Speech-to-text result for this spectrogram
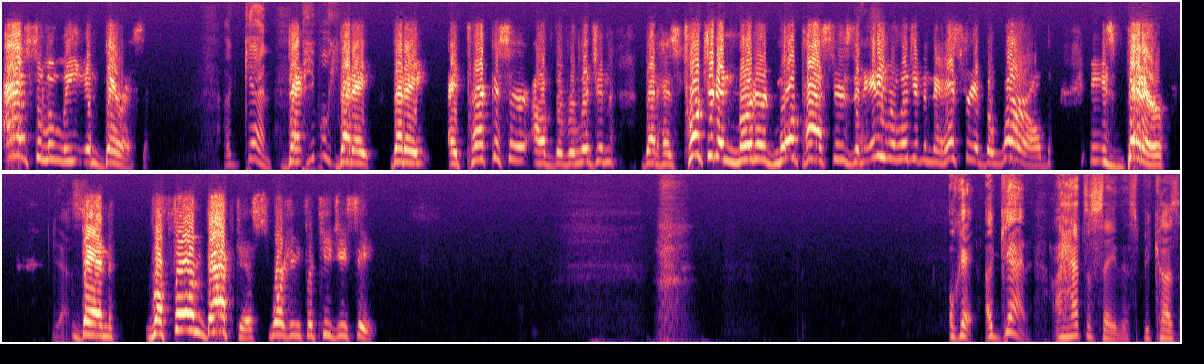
absolutely embarrassing. again, that people that a that a a practicer of the religion that has tortured and murdered more pastors than any religion in the history of the world is better yes. than Reformed Baptists working for TGC. Okay, again, I have to say this because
